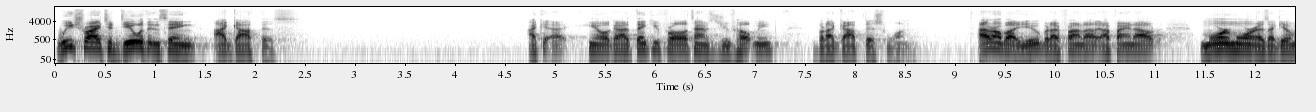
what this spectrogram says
We try to deal with it and saying, "I got this." I, ca- I, you know, God, thank you for all the times that you've helped me, but I got this one. I don't know about you, but I found out, I find out more and more as I give,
